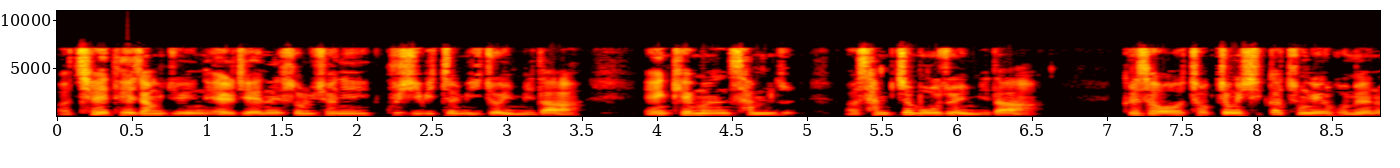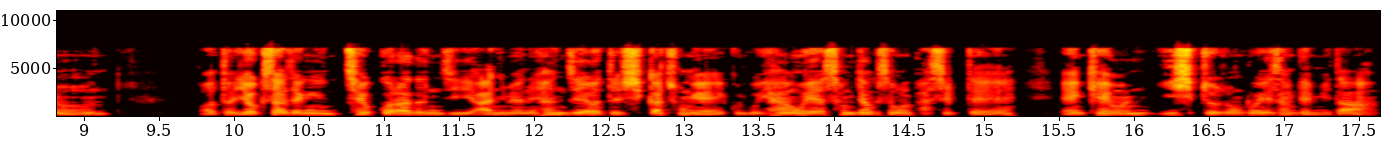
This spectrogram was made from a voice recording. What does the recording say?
어, 최대장주인 LG 에너지 솔루션이 92.2조입니다. 엔캠은 3.5조입니다. 그래서 적정 시가총액을 보면은 어떤 역사적인 체육과라든지 아니면 현재 어떤 시가총액 그리고 향후의 성장성을 봤을 때 엔캠은 20조 정도 예상됩니다.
